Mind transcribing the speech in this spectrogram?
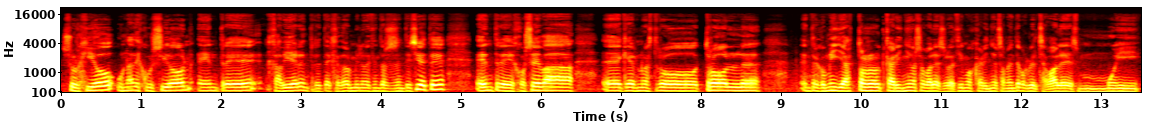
surgió una discusión entre Javier, entre Tejedor 1967, entre Joseba, eh, que es nuestro troll, entre comillas, troll cariñoso, ¿vale? Se lo decimos cariñosamente porque el chaval es muy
